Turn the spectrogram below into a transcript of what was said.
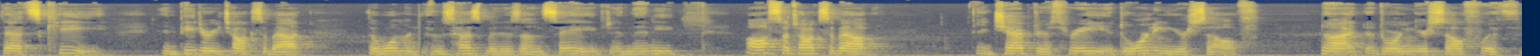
that's key. And Peter he talks about the woman whose husband is unsaved, and then he also talks about in chapter 3 adorning yourself not adorning yourself with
